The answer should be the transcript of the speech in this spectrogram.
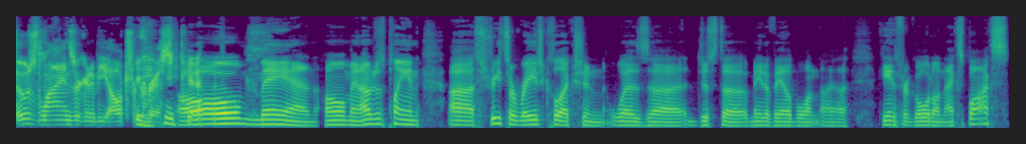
those lines are going to be ultra crisp. oh man, oh man! I was just playing. Uh, Streets of Rage collection was uh, just uh, made available on uh, Games for Gold on Xbox,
